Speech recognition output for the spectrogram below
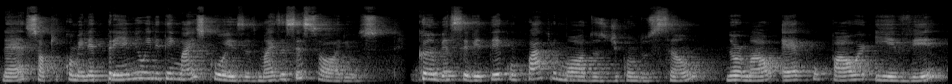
né? Só que como ele é premium, ele tem mais coisas, mais acessórios. Câmbio é CVT com quatro modos de condução: normal, eco, power e EV,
